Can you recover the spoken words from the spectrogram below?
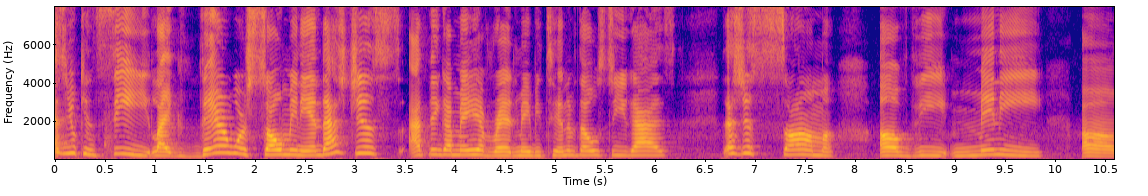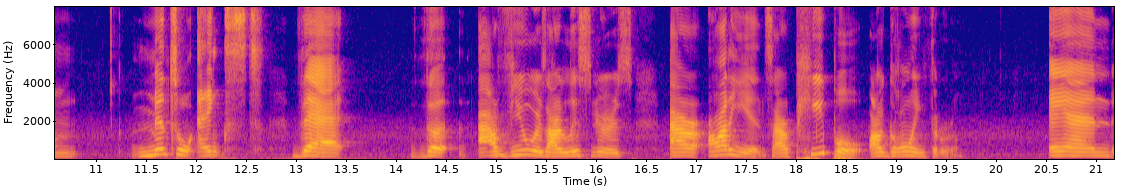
as you can see, like there were so many, and that's just I think I may have read maybe 10 of those to you guys. That's just some of the many um mental angst that the our viewers, our listeners, our audience, our people are going through. And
